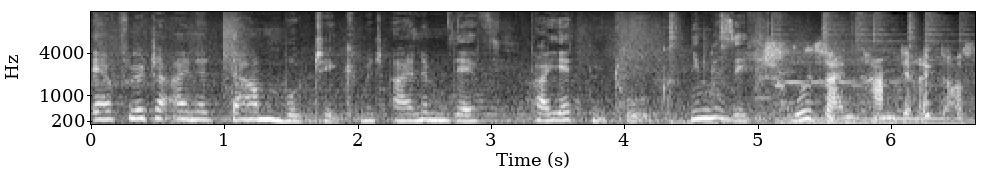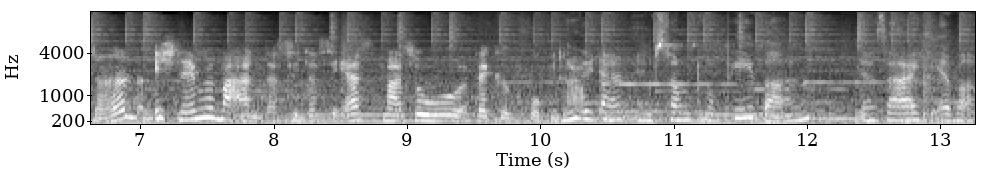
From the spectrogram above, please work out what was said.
Er führte eine Damenboutique mit einem, der Pailletten trug, im Gesicht. Schwulsein kam direkt aus der Hölle. Ich nehme mal an, dass Sie das erst mal so weggeguckt haben. Wie wir dann in Saint-Tropez waren, da sah ich, er war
